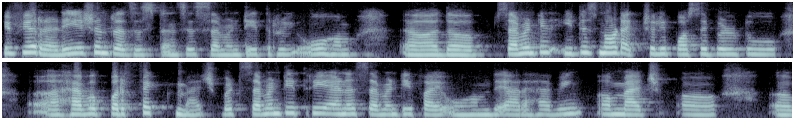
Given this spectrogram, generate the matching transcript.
if your radiation resistance is 73 ohm uh, the 70 it is not actually possible to uh, have a perfect match but 73 and a 75 ohm they are having a match uh, uh,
